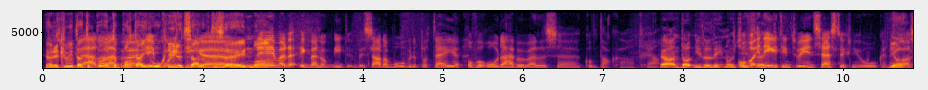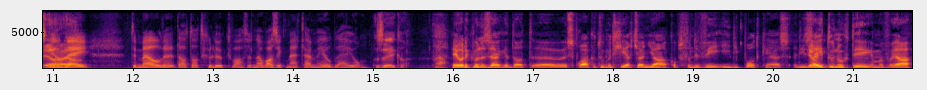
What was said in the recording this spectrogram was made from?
Ja, Dus ik weet dat de, partijen ook niet hetzelfde zijn. Maar... Nee, maar de- ik ben ook niet, ik sta daar boven de partijen. Over Roda hebben we wel eens eh, contact gehad. Ja. Ja, en dat niet alleen je Over in zegt. 1962 nu ook. En Ja, ik was ja, heel ja. blij te melden dat dat gelukt was. En daar was ik met hem heel blij om. Zeker. Hey, wat ik wilde zeggen, dat eh, we spraken toen met Geert-Jan Jacobs van de VI, die podcast. En die Ja. zei toen nog tegen me van ja,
